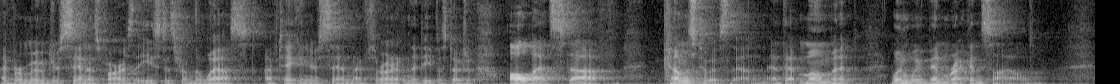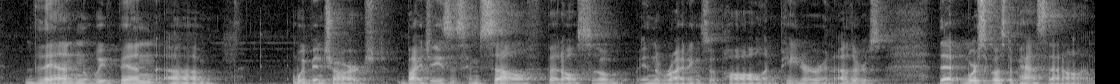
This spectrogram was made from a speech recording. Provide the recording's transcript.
I've removed your sin as far as the east is from the west. I've taken your sin and I've thrown it in the deepest ocean. All that stuff comes to us then at that moment when we've been reconciled. Then we've been, um, we've been charged by Jesus himself, but also in the writings of Paul and Peter and others, that we're supposed to pass that on.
